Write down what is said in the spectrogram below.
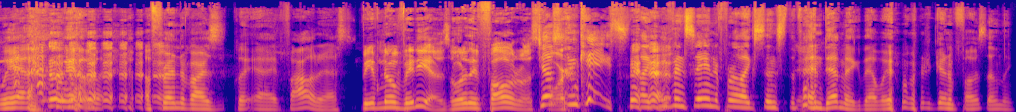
we have, we have a, a friend of ours uh, followed us We have no videos. What are they following us just for? in case. Like we've been saying it for like since the pandemic that we we're gonna post something.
